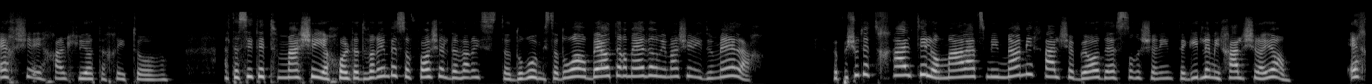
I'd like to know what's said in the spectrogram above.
איך שיכלת להיות הכי טוב. את עשית את מה שיכולת, הדברים בסופו של דבר הסתדרו, הם הסתדרו הרבה יותר מעבר ממה שנדמה לך. ופשוט התחלתי לומר לעצמי, מה מיכל שבעוד עשר שנים תגיד למיכל של היום? איך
